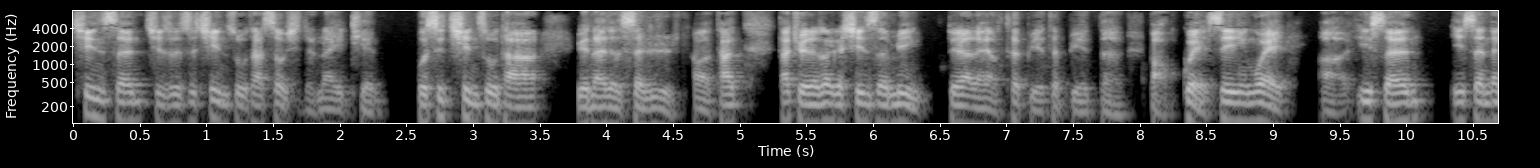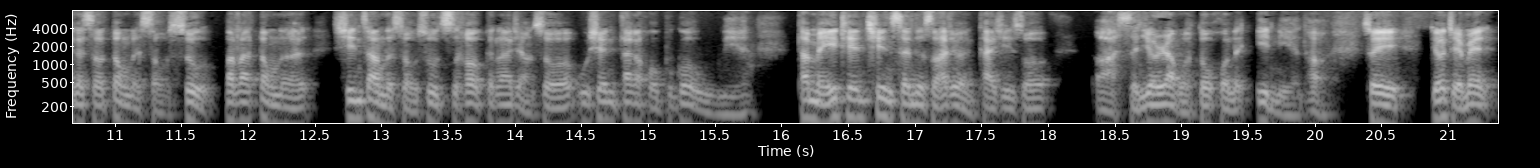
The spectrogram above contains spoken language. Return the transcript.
庆生其实是庆祝他受洗的那一天，不是庆祝他原来的生日啊。他他觉得那个新生命对他来讲特别特别的宝贵，是因为啊，医生医生那个时候动了手术，帮他动了心脏的手术之后，跟他讲说，吴先大概活不过五年。他每一天庆生的时候，他就很开心说啊，神又让我多活了一年哈。所以弟兄姐妹，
